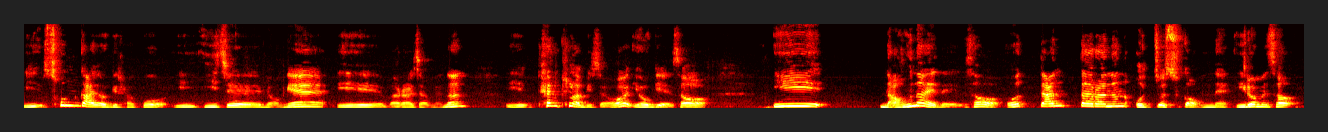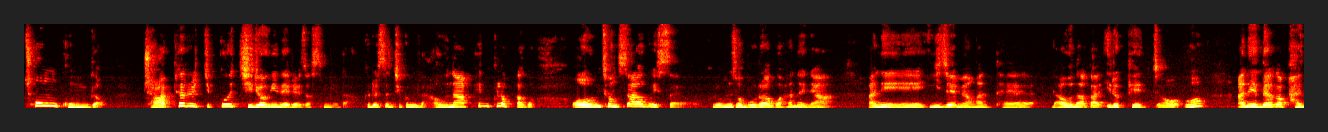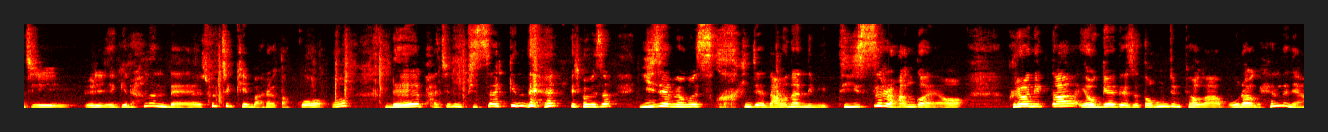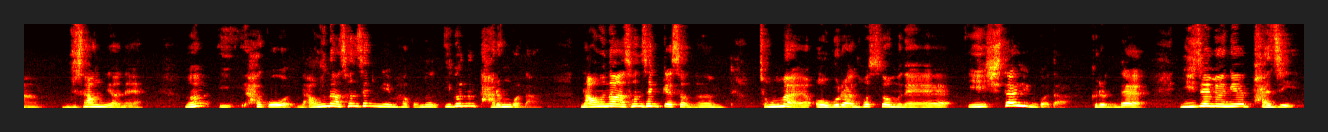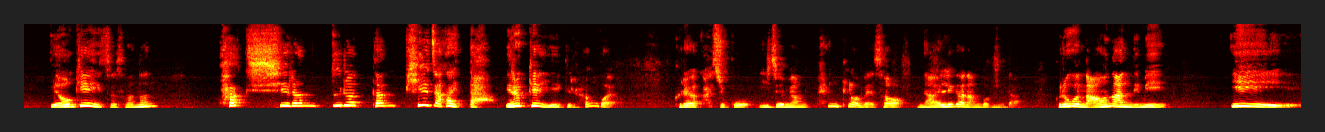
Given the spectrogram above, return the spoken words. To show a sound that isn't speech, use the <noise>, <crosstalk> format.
이 손가역이라고 이 이재명의 이 말하자면은 이 팬클럽이죠. 여기에서 이 나훈아에 대해서 어 딴따라는 어쩔 수가 없네 이러면서 총 공격 좌표를 찍고 지령이 내려졌습니다. 그래서 지금 나훈아 팬클럽하고 엄청 싸우고 있어요. 그러면서 뭐라고 하느냐? 아니 이재명한테 나훈아가 이렇게 했죠. 어? 아니 내가 바지를 얘기를 하는데 솔직히 말해갖고 어? 내 바지는 비쌀 낀데 <laughs> 이러면서 이재명을 싹 이제 나훈아님이 디스를 한 거예요. 그러니까 여기에 대해서 또 홍준표가 뭐라고 했느냐 무상년에 어? 이, 하고 나훈아 선생님하고는 이거는 다른 거다. 나훈아 선생께서는 정말 억울한 헛소문에 이 시달린 거다. 그런데 이재명의 바지 여기에 있어서는 확실한 뚜렷한 피해자가 있다. 이렇게 얘기를 한 거예요. 그래가지고 이재명 팬클럽에서 난리가 난 겁니다. 그리고 나훈아 님이 이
